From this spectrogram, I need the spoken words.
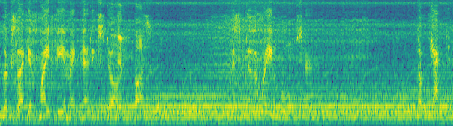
Looks like it might be a magnetic storm. Impossible. Listen to the waveboom, sir. Look, Captain.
